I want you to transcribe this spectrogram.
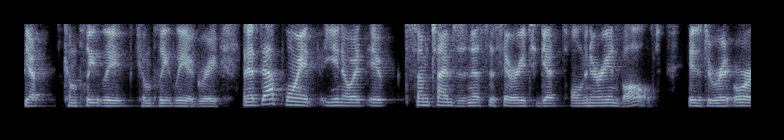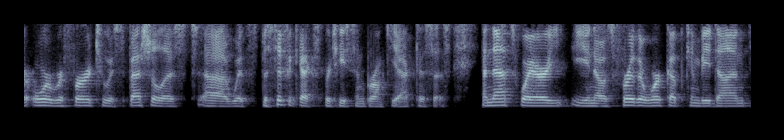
Yep, completely, completely agree. And at that point, you know, it, it sometimes is necessary to get pulmonary involved, is to re- or or refer to a specialist uh, with specific expertise in bronchiectasis, and that's where you know further workup can be done,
